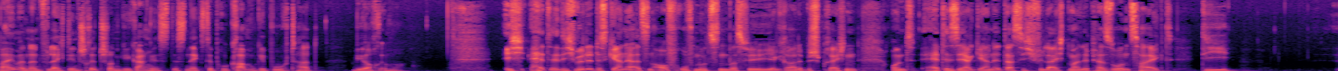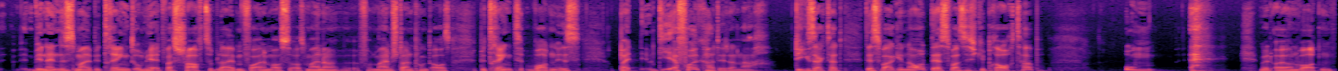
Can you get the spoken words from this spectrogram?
weil man dann vielleicht den Schritt schon gegangen ist, das nächste Programm gebucht hat, wie auch immer. Ich hätte, ich würde das gerne als einen Aufruf nutzen, was wir hier gerade besprechen, und hätte sehr gerne, dass sich vielleicht mal eine Person zeigt, die wir nennen es mal bedrängt, um hier etwas scharf zu bleiben, vor allem aus, aus meiner, von meinem Standpunkt aus, bedrängt worden ist, bei, die Erfolg hatte danach. Die gesagt hat, das war genau das, was ich gebraucht habe, um mit euren Worten,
